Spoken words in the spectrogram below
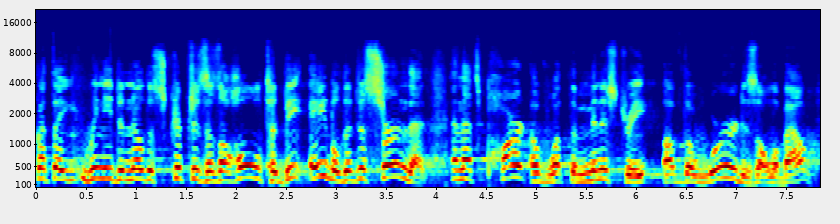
But they, we need to know the scriptures as a whole to be able to discern that. And that's part of what the ministry of the word is all about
